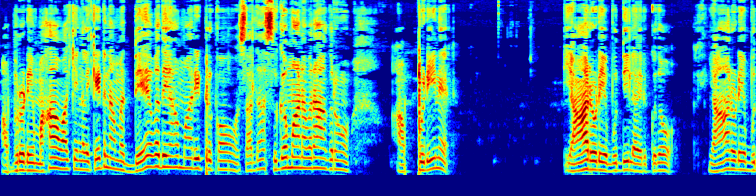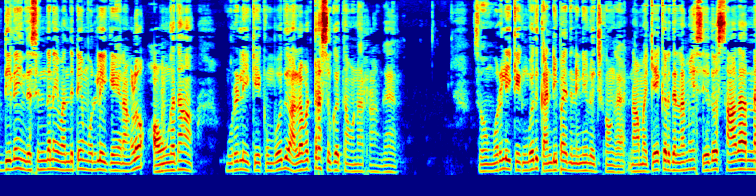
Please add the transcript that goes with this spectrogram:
அவருடைய மகா வாக்கியங்களை கேட்டு நம்ம தேவதையாக மாறிட்டுருக்கோம். சதா சுகமானவராக ஆகிறோம். அப்படின்னு யாருடைய புத்தியில் இருக்குதோ யாருடைய புத்தியில் இந்த சிந்தனை வந்துட்டே முரளியை கேட்குறாங்களோ அவங்க தான் முரளியை கேட்கும்போது அளவற்ற சுகத்தை உணர்றாங்க. ஸோ முரளி கேட்கும்போது கண்டிப்பாக இதை நினைவில் வச்சுக்கோங்க. நாம் கேட்குறது எல்லாமே ஏதோ சாதாரண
